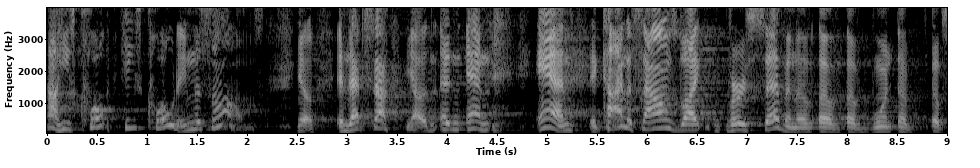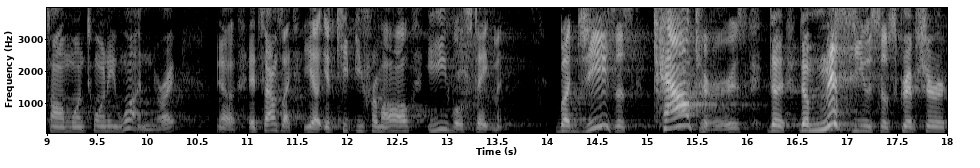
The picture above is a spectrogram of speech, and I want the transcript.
Now he's, quote, he's quoting the Psalms. You know, and that's, you know, and, and and it kind of sounds like verse 7 of, of, of, one, of, of Psalm 121, right? You know, it sounds like, yeah, it keep you from all evil statement. But Jesus counters the, the misuse of Scripture,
